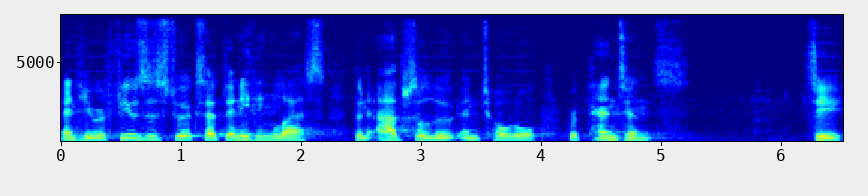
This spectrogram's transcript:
and he refuses to accept anything less than absolute and total repentance. See,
